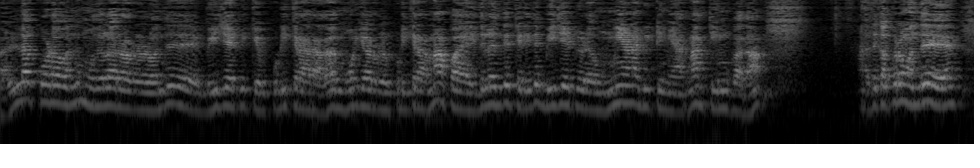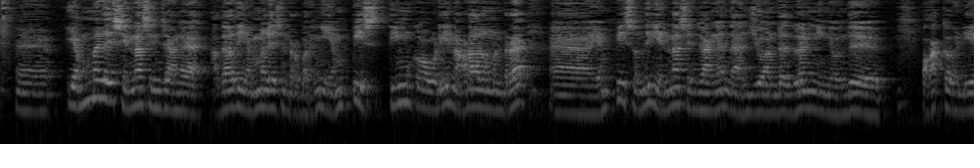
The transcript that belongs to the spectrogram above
வெள்ளை கோடை வந்து முதல்வர் அவர்கள் வந்து பிஜேபிக்கு பிடிக்கிறாரு? அதாவது மோடி அவர்கள் பிடிக்கிறாருன்னா அப்ப இதுல இருந்தே தெரியுது பிஜேபியோட உண்மையான வீட்டிங் யாருன்னா திமுக தான். அதுக்கப்புறம் வந்து எம்எல்ஏஸ் என்ன செஞ்சாங்க? அதாவது எம்எல்ஏஸ்ன்ற பாருங்க எம்பிஸ் திமுகவுடைய நாடாளுமன்ற எம்பிஸ் வந்து என்ன செஞ்சாங்க? இந்த அஞ்சு ஆண்டுல நீங்க வந்து பார்க்க வேண்டிய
